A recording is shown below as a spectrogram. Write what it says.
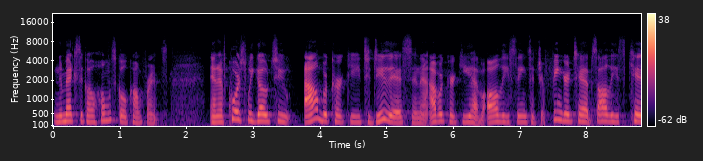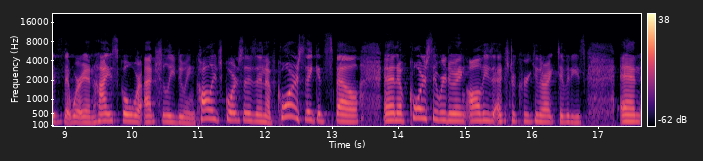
new mexico homeschool conference. And of course we go to albuquerque to do this. And at albuquerque you have all these things at your fingertips all these kids that were in high school were actually doing college courses. And of course they could spell. And of course they were doing all these extracurricular activities. And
